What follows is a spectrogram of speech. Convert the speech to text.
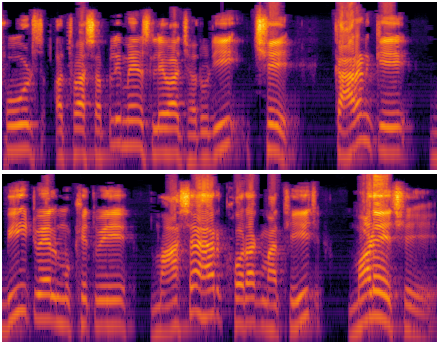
ફૂડ્સ અથવા સપ્લિમેન્ટ્સ લેવા જરૂરી છે. કારણ કે બી ટ્વેલ્વ મુખ્યત્વે માંસાહાર ખોરાકમાંથી જ મળે છે.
